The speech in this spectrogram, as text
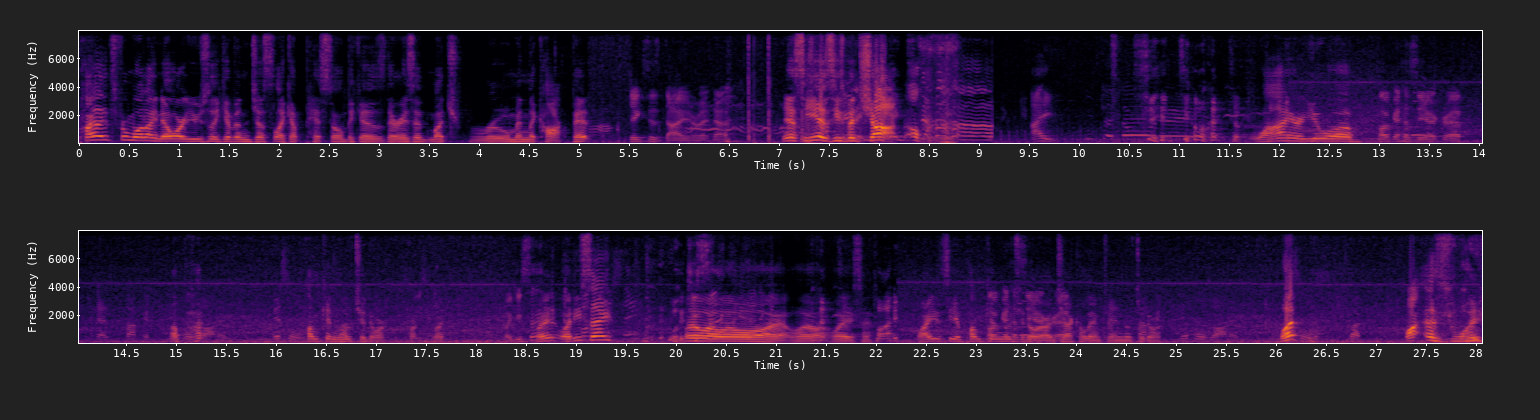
Pilots, from what I know, are usually given just like a pistol because there isn't much room in the cockpit. Jinx is dying right now. Yes, he is. He's been shot. Oh, I. why are you a Mocha has the aircraft. A pu- on pumpkin luchador? What? What? What'd you say? What what'd he say? What'd Wait, you wait, wait, wait, wait, wait a second. Fuck. Why is he a pumpkin Mocha luchador, a jack-o'-lantern luchador? Nipples on it. What? What is what?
